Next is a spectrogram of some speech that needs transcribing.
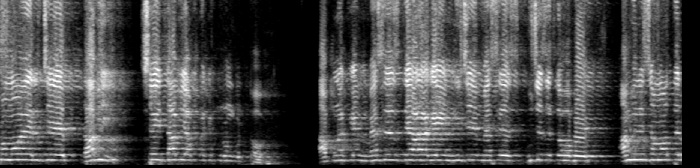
সময়ের যে দাবি, সেই দাবি আপনাকে পূরণ করতে হবে। আপনাকে মেসেজ দেওয়ার আগে নিজে মেসেজ বুঝে যেতে হবে। আমির জামাতের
